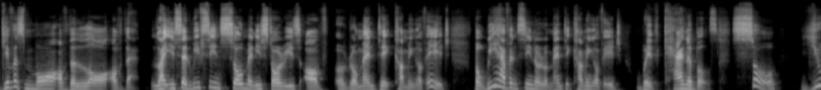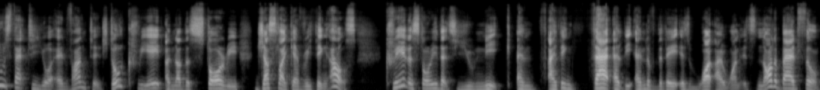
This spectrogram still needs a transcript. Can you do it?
give us more of the law of that. Like you said, we've seen so many stories of a romantic coming of age, but we haven't seen a romantic coming of age with cannibals. So, use that to your advantage. Don't create another story just like everything else. Create a story that's unique. And I think that at the end of the day is what I want. It's not a bad film.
